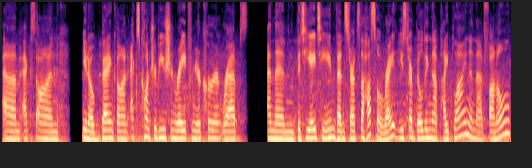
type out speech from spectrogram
um, X on, you know, bank on X contribution rate from your current reps. And then the TA team then starts the hustle, right? You start building that pipeline and that funnel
